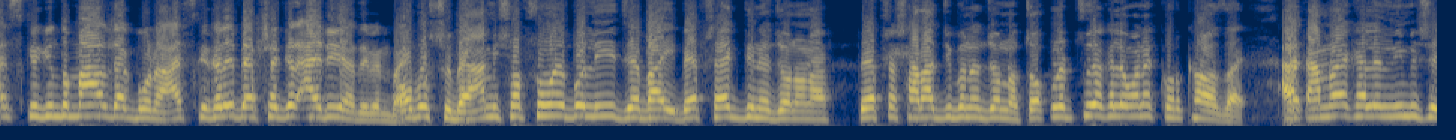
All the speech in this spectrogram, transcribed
আজকে কিন্তু মাল দেখব না। আজকে খালি ব্যবসায়ীদের আইডিয়া দেবেন ভাই। অবশ্যই ভাই আমি সব সময় বলি যে ভাই ব্যবসা একদিনের জন্য না ব্যবসা সারা জীবনের জন্য। চকলেট চুয়া খেলে অনেক করে খাওয়া যায় আর কামড়ায় খেলে নিমিশে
